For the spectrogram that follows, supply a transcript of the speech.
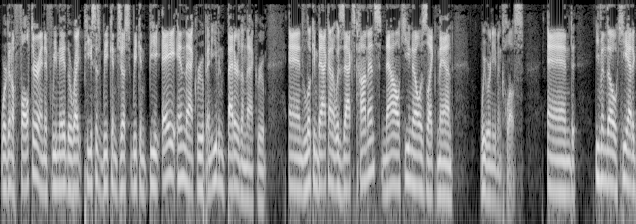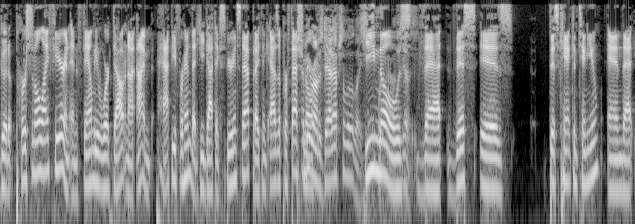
were going to falter and if we made the right pieces, we can just we can be a in that group and even better than that group. And looking back on it with Zach's comments, now he knows like, man, we weren't even close. And even though he had a good personal life here and, and family worked out, and I, I'm happy for him that he got to experience that. But I think as a And be professional, around his dad, absolutely. he knows Yes. that this is this can't continue and that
